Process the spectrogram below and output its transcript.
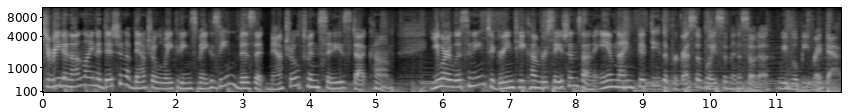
To read an online edition of Natural Awakenings magazine, visit naturaltwincities.com. You are listening to Green Tea Conversations on AM 950, the progressive voice of Minnesota. We will be right back.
